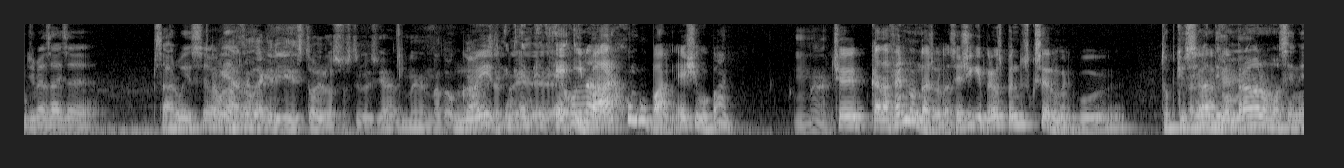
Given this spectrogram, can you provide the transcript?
και μέσα είσαι ψαρού, είσαι Εγώ αυτή ωκεανό. τα κυνηγήσεις το όνειρο σου στην ουσία, ναι, να το Εννοείται. κάνεις. ναι. Ε, Έχουν να- Υπάρχουν που πάνε, έχει που πάνε. Ναι. Και καταφέρνουν τα κιόλας. Έχει Κυπρέους που δεν τους ξέρουμε. που- Το πιο Τα σημαντικό καταφέρει. πράγμα όμως είναι,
